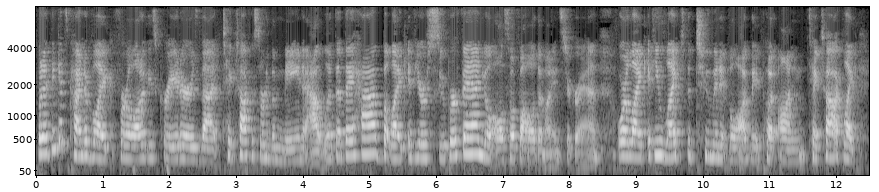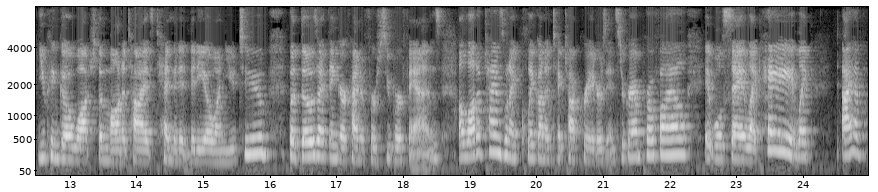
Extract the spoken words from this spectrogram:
But I think it's kind of like for a lot of these creators that TikTok is sort of the main outlet that they have. But like if you're a super fan, you'll also follow them on Instagram. Or like if you liked the two minute vlog they put on TikTok, like you can go watch the monetized 10 minute video on YouTube. But those I think are kind of for super fans. A lot of times when I click on a TikTok creator's Instagram profile, it will say like, hey, like I have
